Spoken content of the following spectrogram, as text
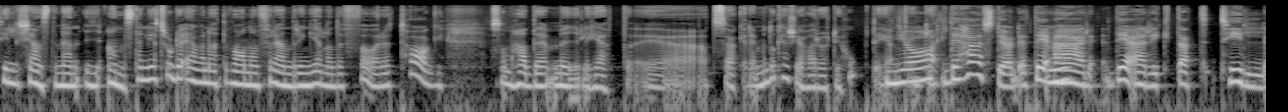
till tjänstemän i anställning. Jag trodde även att det var någon förändring gällande företag som hade möjlighet eh, att söka det. Men då kanske jag har rört ihop det helt Ja, enkelt. det här stödet det, mm. är, det är riktat till,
